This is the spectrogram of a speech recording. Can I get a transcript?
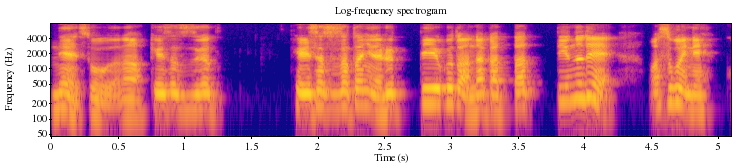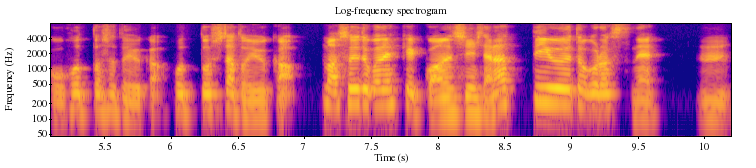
ね、そうだな、警察が、警察沙汰になるっていうことはなかったっていうので、まあすごいね、こう、ほっとしたというか、ほっとしたというか、まあそういうとこね、結構安心したなっていうところですね。うん。い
